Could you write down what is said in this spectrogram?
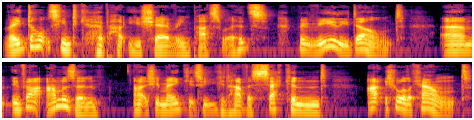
They don't seem to care about you sharing passwords. They really don't. Um, in fact, Amazon actually make it so you can have a second actual account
